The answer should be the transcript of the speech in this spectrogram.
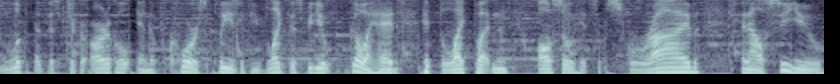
look at this particular article, and of course, please, if you've liked this video, go ahead, hit the like button, also hit subscribe, and I'll see you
